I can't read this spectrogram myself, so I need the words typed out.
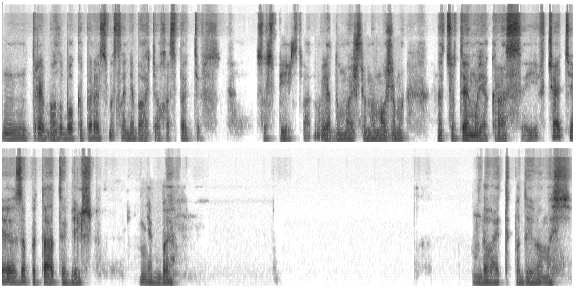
м, треба глибоке переосмислення багатьох аспектів суспільства. Ну, я думаю, що ми можемо на цю тему якраз і в чаті запитати більш якби. Давайте подивимось.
